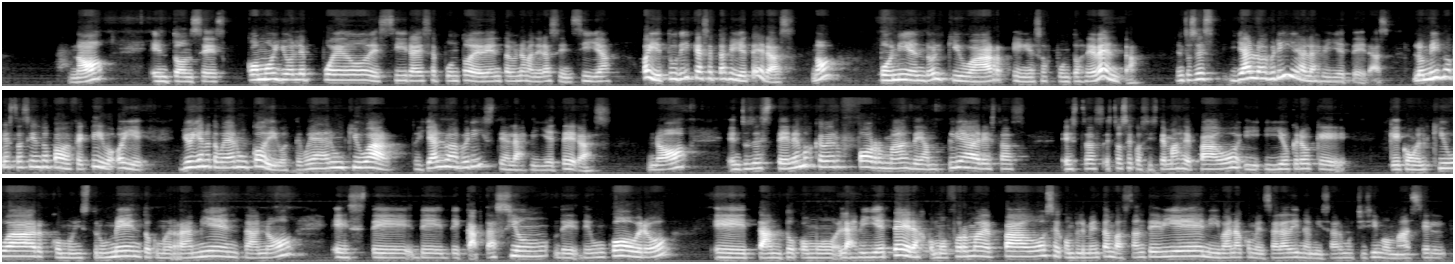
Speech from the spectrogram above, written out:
¿no? Entonces, ¿cómo yo le puedo decir a ese punto de venta de una manera sencilla, oye, tú di que aceptas billeteras, ¿no? Poniendo el QR en esos puntos de venta. Entonces, ya lo abría las billeteras. Lo mismo que está haciendo Pago Efectivo. Oye, yo ya no te voy a dar un código, te voy a dar un QR. Entonces, ya lo abriste a las billeteras, ¿no? Entonces, tenemos que ver formas de ampliar estas, estos ecosistemas de pago y, yo creo que, que, con el QR como instrumento, como herramienta, ¿no? Este, de, captación de, un cobro, eh, tanto como las billeteras como forma de pago se complementan bastante bien y van a comenzar a dinamizar muchísimo más el,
